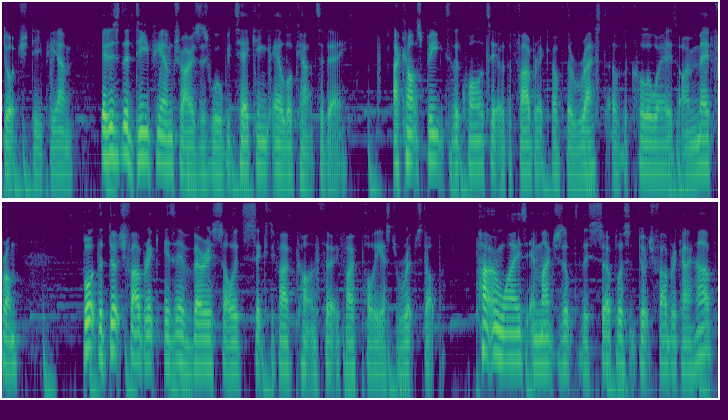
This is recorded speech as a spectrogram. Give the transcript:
Dutch DPM. It is the DPM trousers we'll be taking a look at today. I can't speak to the quality of the fabric of the rest of the colorways are made from, but the Dutch fabric is a very solid 65 cotton 35 polyester ripstop. Pattern wise it matches up to the surplus Dutch fabric I have,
